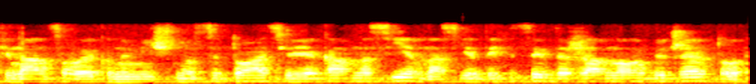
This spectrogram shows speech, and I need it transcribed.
фінансово-економічну ситуацію, яка в нас є. В нас є дефіцит державного бюджету,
